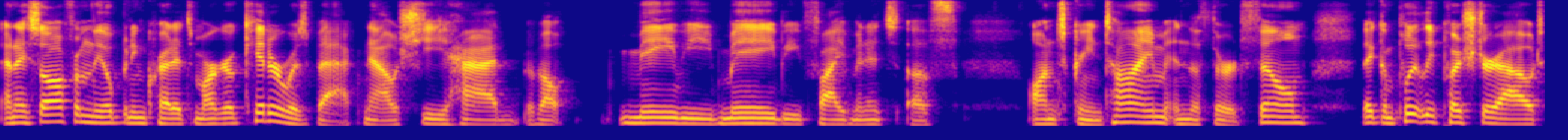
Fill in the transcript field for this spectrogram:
And I saw from the opening credits, Margot Kidder was back. Now, she had about maybe, maybe five minutes of on screen time in the third film. They completely pushed her out.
